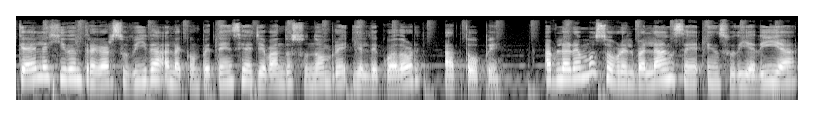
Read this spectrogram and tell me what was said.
que ha elegido entregar su vida a la competencia llevando su nombre y el de Ecuador a tope. Hablaremos sobre el balance en su día a día,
